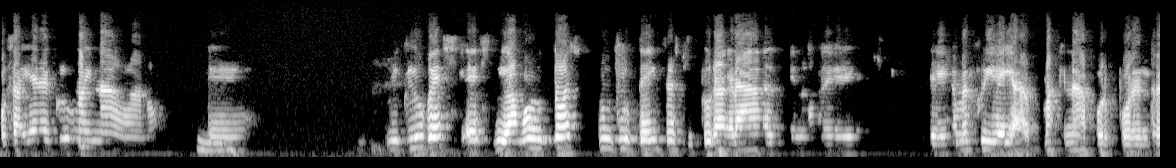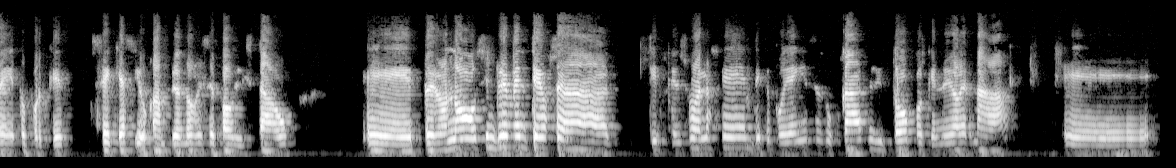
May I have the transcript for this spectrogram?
o sea, ya en el club no hay nada, ¿no? Eh, mi club es, es, digamos, no es un club de infraestructura grande, ¿no? yo me fui allá más que nada por, por el reto, porque sé que ha sido campeón dos veces Paulistao, eh, pero no, simplemente, o sea, pensó a la gente que podían irse a sus casas y todo, porque no iba a haber nada. Eh,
